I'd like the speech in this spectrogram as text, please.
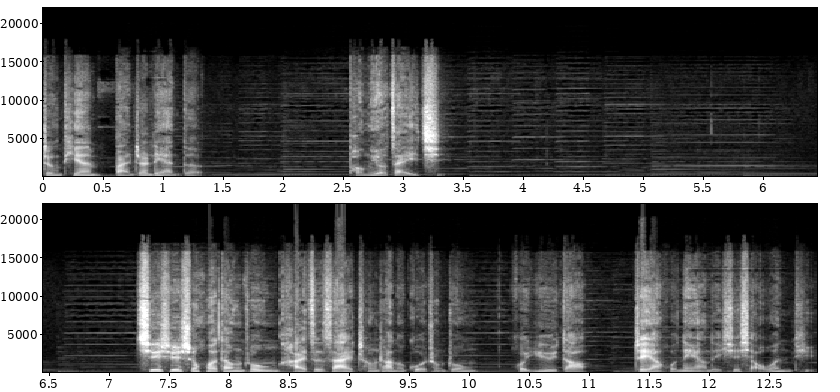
整天板着脸的。朋友在一起，其实生活当中，孩子在成长的过程中会遇到这样或那样的一些小问题。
